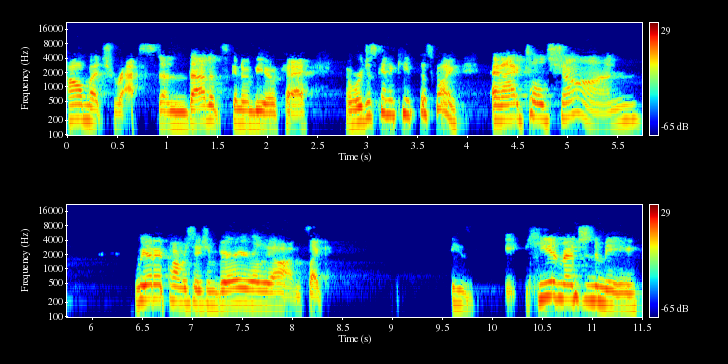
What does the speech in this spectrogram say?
how much rest and that it's going to be okay. And we're just going to keep this going. And I told Sean, we had a conversation very early on. It's like, he, he had mentioned to me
